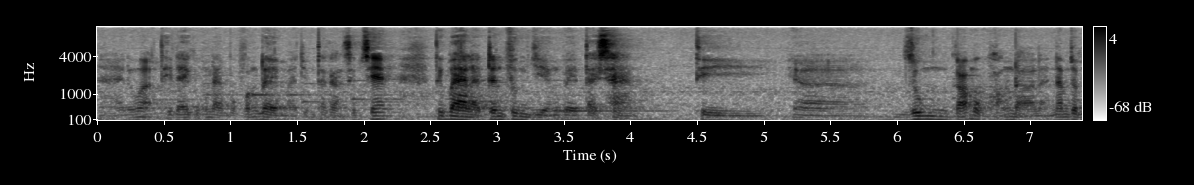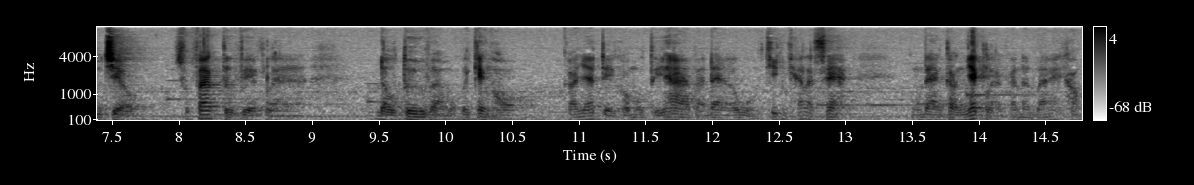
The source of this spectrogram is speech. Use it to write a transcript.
À, đúng không ạ? Thì đây cũng là một vấn đề mà chúng ta cần xem xét. Thứ ba là trên phương diện về tài sản thì uh, Dung có một khoản nợ là 500 triệu xuất phát từ việc là đầu tư vào một cái căn hộ có giá trị khoảng 1 tỷ 2 và đang ở quận 9 khá là xa. Cũng đang cân nhắc là có nên bán hay không.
